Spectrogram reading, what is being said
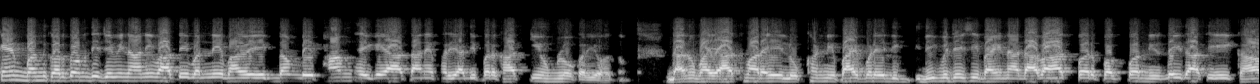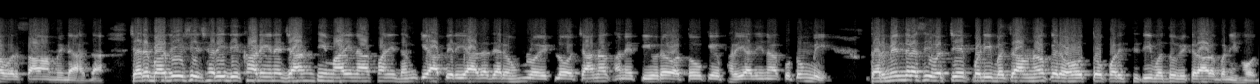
કેમ બંધ કરતો નથી જેવી નાની વાતે બંને ભાઈઓ એકદમ બેફામ થઈ ગયા હતા અને ફરિયાદી પર ઘાતકી હુમલો કર્યો હતો. દાનુભાઈ હાથમાં રહી લોખંડની પાઇપ વડે દિગ્વિજયસિંહભાઈના ડાબા હાથ પર, પગ પર નિર્દયતાથી ઘા વરસાવવા માંડ્યા હતા. જ્યારે બળદેવસિંહ છરી દેખાડી અને જાનથી મારી નાખવાની ધમકી આપી રહ્યા હતા, ત્યારે હુમલો એટલો અચાનક અને તીવ્ર હતો કે ફરિયાદીના કુટુંબી ધર્મેન્દ્રસિંહ વચ્ચે પડી બચાવ ન કર્યો હોત તો પરિસ્થિતિ વધુ વિકરાળ બની હોત.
